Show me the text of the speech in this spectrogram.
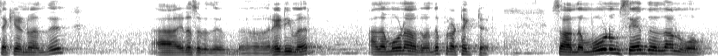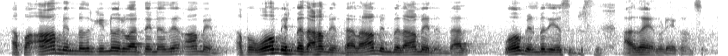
செகண்ட் வந்து என்ன சொல்கிறது ரெடிமர் அந்த மூணாவது வந்து ப்ரொடெக்டர் ஸோ அந்த மூணும் சேர்ந்தது தான் ஓம். அப்போ ஆம் என்பதற்கு இன்னொரு வார்த்தை என்னது? ஆமேன். அப்போ ஓம் என்பது ஆம் என்றால் ஆம் என்பது ஆமேன் என்றால் ஓம் என்பது இயேசு கிறிஸ்து. அதுதான் என்னுடைய கான்செப்ட்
